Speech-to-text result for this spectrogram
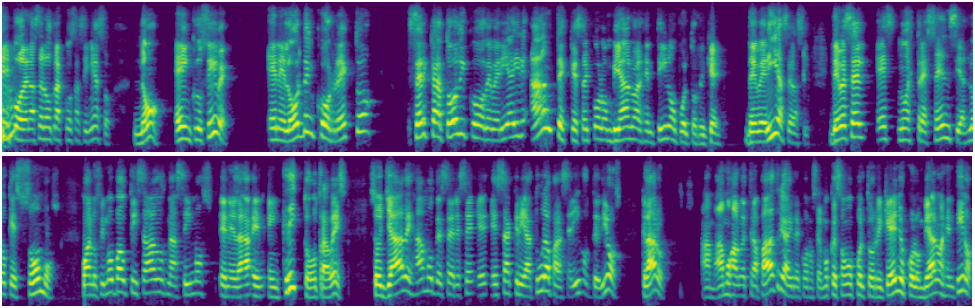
y poder hacer otras cosas sin eso? No, e inclusive en el orden correcto, ser católico debería ir antes que ser colombiano, argentino o puertorriqueño. Debería ser así. Debe ser, es nuestra esencia, es lo que somos. Cuando fuimos bautizados, nacimos en, el, en, Cristo otra vez. So, ya dejamos de ser ese, e, esa criatura para ser hijos de Dios. Claro, amamos a nuestra patria y reconocemos que somos puertorriqueños, colombianos, argentinos,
